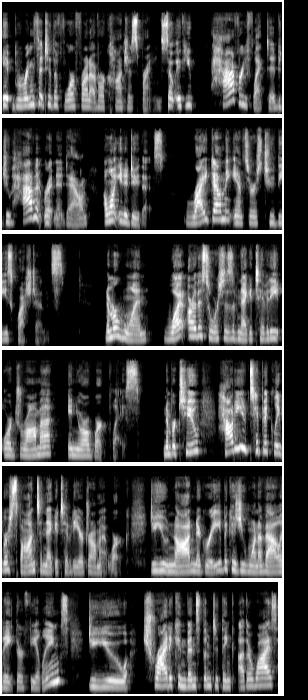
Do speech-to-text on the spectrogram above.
it brings it to the forefront of our conscious brain. So if you have reflected, but you haven't written it down, I want you to do this. Write down the answers to these questions. Number one, what are the sources of negativity or drama in your workplace? Number two, how do you typically respond to negativity or drama at work? Do you nod and agree because you want to validate their feelings? Do you try to convince them to think otherwise?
